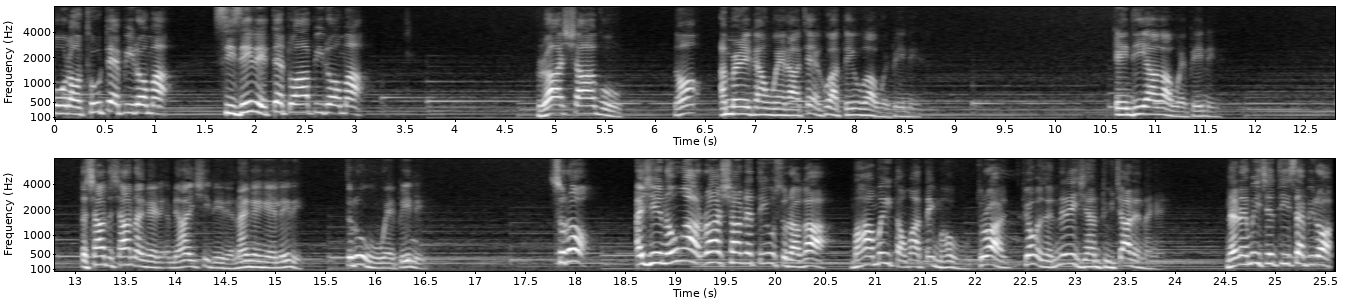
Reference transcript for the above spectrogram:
ပိုတော်ထိုးတက်ပြီးတော့မှစီသေးတွေတက်သွားပြီးတော့မှရုရှားကိုနော်အမေရိကန်ဝယ်တာတဲ့အခုကတရုတ်ကဝယ်ပေးနေတယ်အိန္ဒိယကဝယ်ပေးနေတယ်တခြားတခြားနိုင်ငံတွေအများကြီးရှိသေးတယ်နိုင်ငံငယ်လေးတွေသူတို့ကိုဝယ်ပေးနေတယ်ဆိုတော့ အရင်တုန်းကရုရှားနဲ့တရုတ်ဆိုတာကမဟာမိတ်တောင်မှတိတ်မဟုတ်ဘူးသူတို့ကပြောမှဆိုရင်နည်းနည်းရန်တူကြတဲ့နိုင်ငံနာနေမိတ်ချင်းတီးဆက်ပြီးတော့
